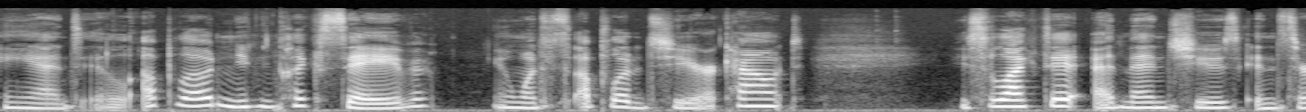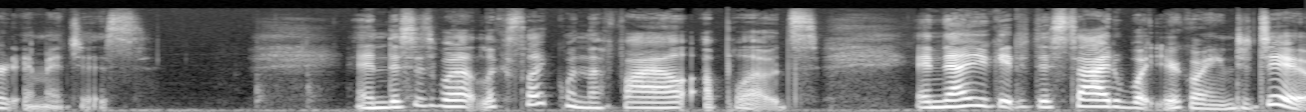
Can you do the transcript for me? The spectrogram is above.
And it'll upload, and you can click save. And once it's uploaded to your account, you select it and then choose insert images. And this is what it looks like when the file uploads. And now you get to decide what you're going to do.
